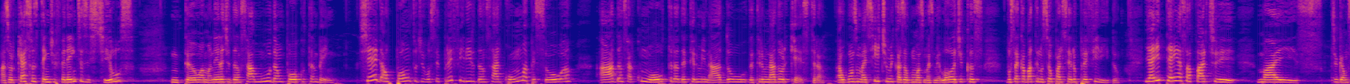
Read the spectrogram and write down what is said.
As orquestras têm diferentes estilos, então a maneira de dançar muda um pouco também. Chega ao ponto de você preferir dançar com uma pessoa a dançar com outra determinado, determinada orquestra. Algumas mais rítmicas, algumas mais melódicas. Você acaba tendo seu parceiro preferido. E aí tem essa parte mais, digamos,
